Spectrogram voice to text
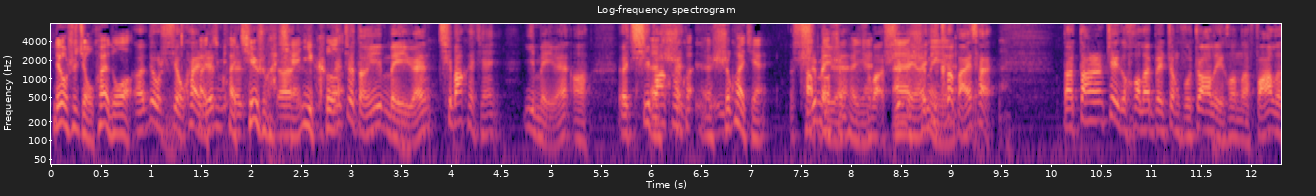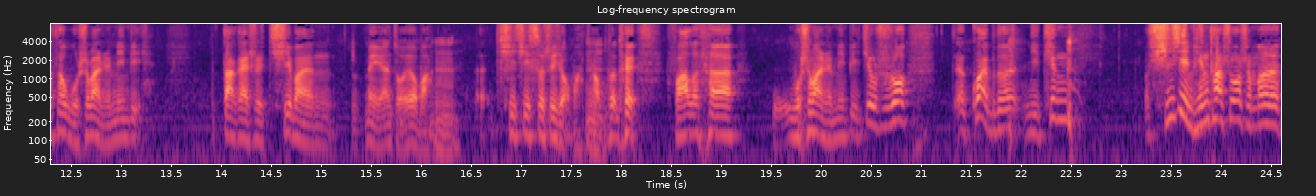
六十九块多，呃，六十九块人民币，快七十块钱一颗，就等于美元七八块钱一美元啊，呃，七八块十块十块钱十美元是吧？十美元一颗白菜。那当然，这个后来被政府抓了以后呢，罚了他五十万人民币，大概是七万美元左右吧，嗯，七七四十九嘛，差不多对，罚了他五十万人民币。就是说，呃，怪不得你听。习近平他说什么？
